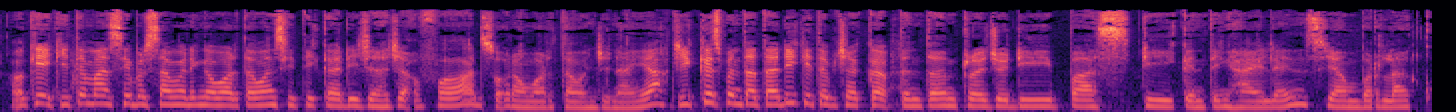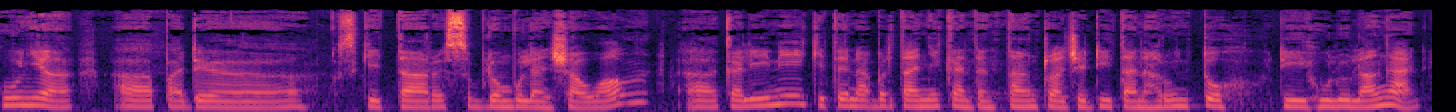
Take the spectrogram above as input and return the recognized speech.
Okey, kita masih bersama dengan wartawan Siti Khadijah Jaafar, seorang wartawan jenayah. Jika sebentar tadi kita bercakap tentang tragedi bas di Genting Highlands yang berlakunya uh, pada sekitar sebelum bulan Syawal, uh, kali ini kita nak bertanyakan tentang tragedi tanah runtuh di Hulu Langat.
